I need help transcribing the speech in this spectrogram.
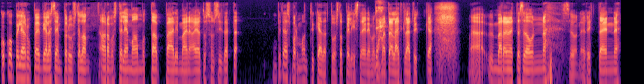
koko peliä rupea vielä sen perusteella arvostelemaan, mutta päällimmäinen ajatus on siitä, että mun pitäisi varmaan tykätä tuosta pelistä enemmän kuin mä tällä hetkellä tykkään. Mä ymmärrän, että se on, se on erittäin äh,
